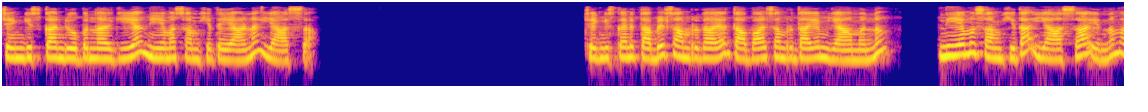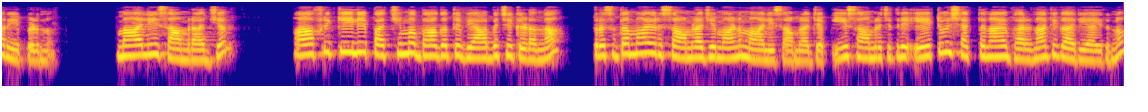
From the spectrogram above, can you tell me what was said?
ചെങ്കിസ് ഖാൻ രൂപം നൽകിയ നിയമസംഹിതയാണ് യാസ. ചെങ്കിസ് ഖാന്റെ തബിൽ സമ്പ്രദായം തപാൽ സമ്പ്രദായം യാമെന്നും നിയമസംഹിത യാസ എന്നും അറിയപ്പെടുന്നു. മാലി സാമ്രാജ്യം ആഫ്രിക്കയിലെ പശ്ചിമ ഭാഗത്ത് വ്യാപിച്ചു കിടന്ന പ്രസിദ്ധമായ ഒരു സാമ്രാജ്യമാണ് മാലി സാമ്രാജ്യം. ഈ സാമ്രാജ്യത്തിലെ ഏറ്റവും ശക്തനായ ഭരണാധികാരിയായിരുന്നു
